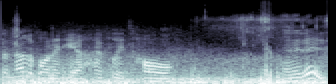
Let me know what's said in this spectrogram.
Got another bonnet here. Hopefully it's whole. And it is.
